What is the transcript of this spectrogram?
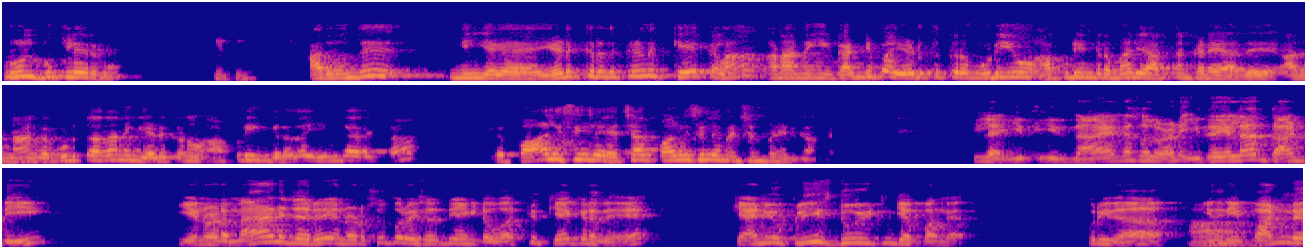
ரூல் புக்ல இருக்கும். அது வந்து நீங்க எடுக்கிறதுக்குன்னு கேட்கலாம். ஆனா நீங்க கண்டிப்பா எடுத்துக்கிற முடியும் அப்படின்ற மாதிரி அர்த்தம் கிடையாது. அது நாங்க கொடுத்தாதான் நீங்க எடுக்கணும் அப்படிங்கறத இன்டைரக்டா பாலிசியில ஹெச்ஆர் பாலிசியில மென்ஷன் பண்ணிருக்காங்க. இல்ல இது இது நான் என்ன சொல்ல வரேன்னா இதையெல்லாம் தாண்டி என்னோட மேனேஜர் என்னோட சூப்பர்வைசர் வந்து என்கிட்ட ஒர்க் கேக்குறது கேன் யூ ப்ளீஸ் டூ இட்னு கேட்பாங்க. புரியுதா? இது நீ பண்ணு.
